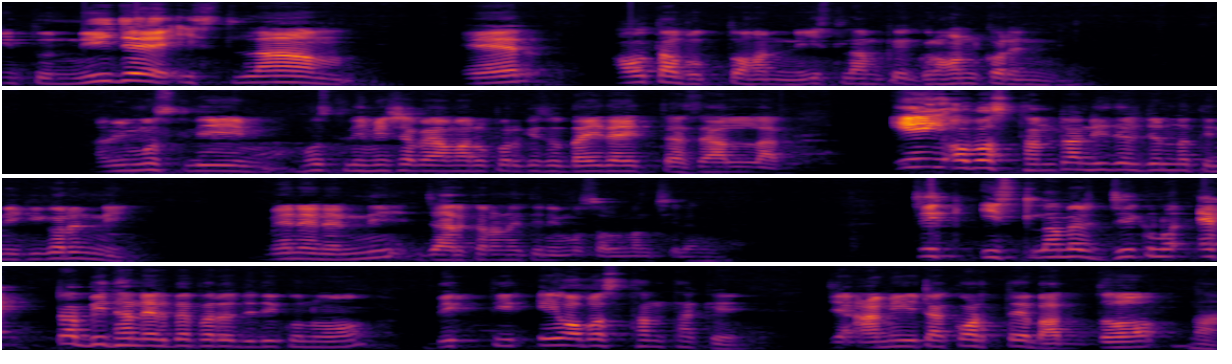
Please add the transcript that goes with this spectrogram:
কিন্তু নিজে ইসলাম এর আওতাভুক্ত হননি, ইসলামকে গ্রহণ করেননি। আমি মুসলিম মুসলিম হিসাবে আমার উপর কিছু দায়ী দায়িত্ব আছে আল্লাহ এই অবস্থানটা নিজের জন্য তিনি কি করেননি? মেনে নেননি, যার কারণে তিনি মুসলমান ছিলেন না। ঠিক ইসলামের যে কোনো একটা বিধানের ব্যাপারে যদি কোনো ব্যক্তির এই অবস্থান থাকে যে আমি এটা করতে বাধ্য না,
